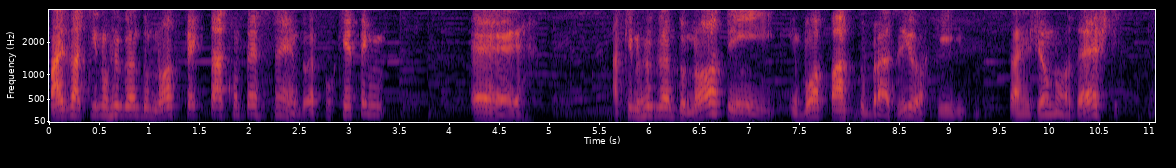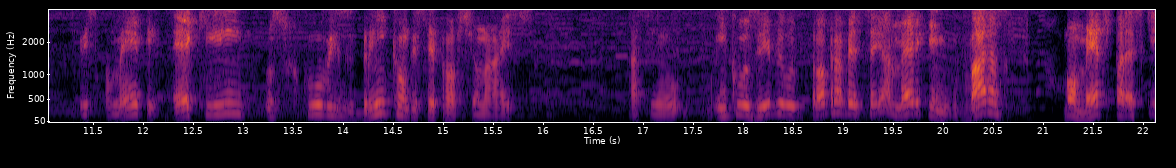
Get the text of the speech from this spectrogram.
mas aqui no Rio Grande do Norte, o que é está acontecendo? É porque tem. É, aqui no Rio Grande do Norte, em, em boa parte do Brasil, aqui da região Nordeste, principalmente, é que os clubes brincam de ser profissionais. Assim, inclusive o próprio ABC e América, em vários momentos, parece que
